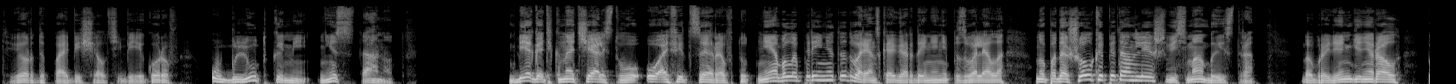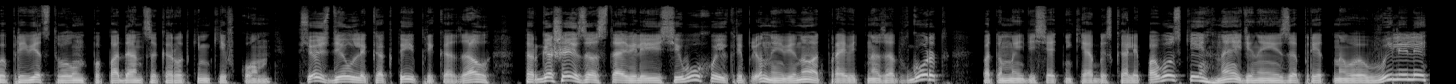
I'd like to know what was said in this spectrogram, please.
твердо пообещал себе Егоров, ублюдками не станут. Бегать к начальству у офицеров тут не было принято, дворянская гордыня не позволяла, но подошел капитан Леш весьма быстро. «Добрый день, генерал», — поприветствовал он попаданца коротким кивком. «Все сделали, как ты приказал. Торгашей заставили и сивуху, и крепленное вино отправить назад в город. Потом мои десятники обыскали повозки, найденные из запретного вылили,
